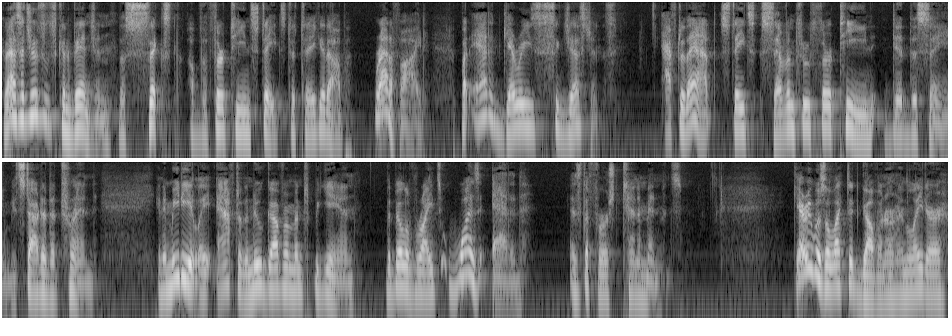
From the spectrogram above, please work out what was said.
The Massachusetts Convention, the sixth of the 13 states to take it up, ratified, but added Gerry's suggestions. After that, states 7 through 13 did the same. It started a trend. And immediately after the new government began, the Bill of Rights was added as the first 10 amendments. Gerry was elected governor, and later,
